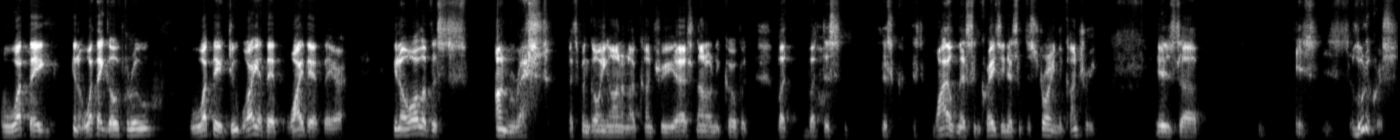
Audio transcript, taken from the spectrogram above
what they you know what they go through, what they do, why are they why they're there you know, all of this unrest that's been going on in our country. Yes, not only COVID, but but this this, wildness and craziness of destroying the country is uh, is, is ludicrous.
